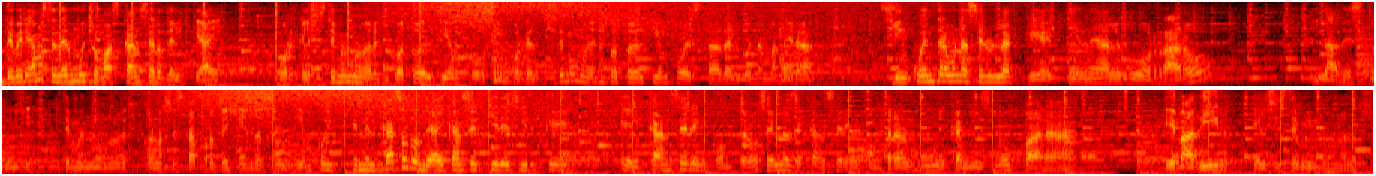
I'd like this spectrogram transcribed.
Deberíamos tener mucho más cáncer del que hay, porque el sistema inmunológico todo el tiempo, sí, porque el sistema inmunológico todo el tiempo está de alguna manera, si encuentra una célula que tiene algo raro, la destruye. El sistema inmunológico nos está protegiendo todo el tiempo y en el caso donde hay cáncer quiere decir que el cáncer encontró, células de cáncer encontraron un mecanismo para evadir el sistema inmunológico.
